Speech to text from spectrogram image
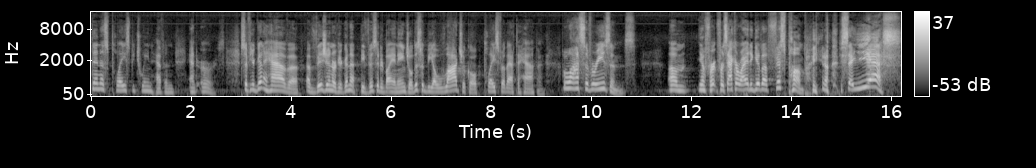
thinnest place between heaven and earth. So if you're going to have a, a vision or if you're going to be visited by an angel, this would be a logical place for that to happen. Lots of reasons. Um, you know, for, for Zechariah to give a fist pump, you know, say yes.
